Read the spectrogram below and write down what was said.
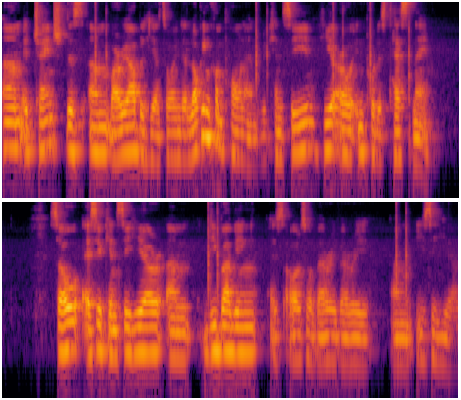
um, it changed this um, variable here. So in the logging component, we can see here our input is test name. So as you can see here, um, debugging is also very, very um, easy here.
